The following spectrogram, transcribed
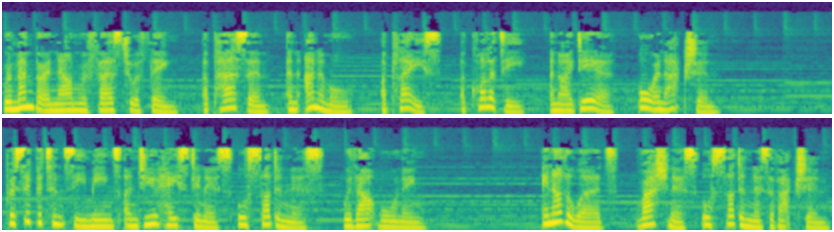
Remember a noun refers to a thing, a person, an animal, a place, a quality, an idea, or an action. Precipitancy means undue hastiness or suddenness, without warning. In other words, rashness or suddenness of action.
